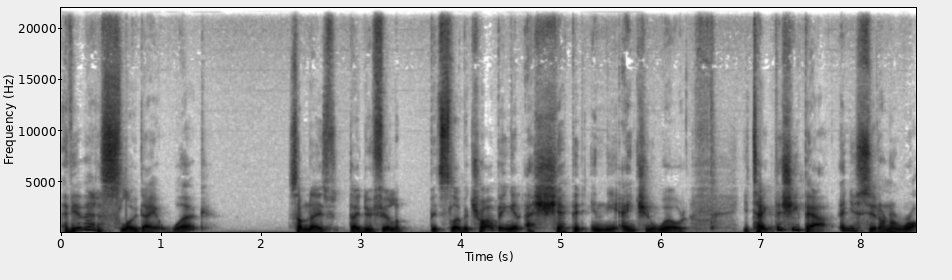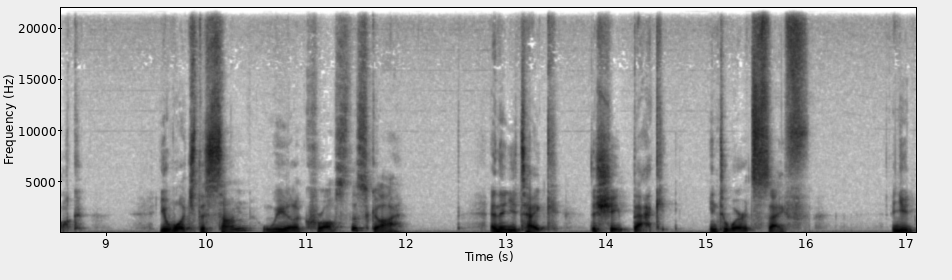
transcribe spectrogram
Have you ever had a slow day at work? Some days they do feel a bit slow, but try being a shepherd in the ancient world. You take the sheep out and you sit on a rock. You watch the sun wheel across the sky, and then you take the sheep back into where it's safe. And, you,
